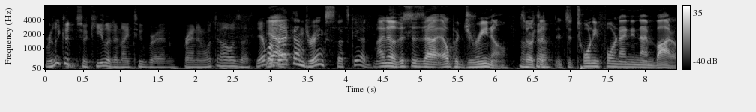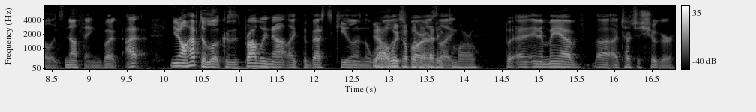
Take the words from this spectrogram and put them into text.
Really good tequila tonight too, Brandon. Brandon, what the hell is that? yeah, we're Yeah. back on drinks. That's good. I know this is uh, El Padrino, so Okay. it's a it's a twenty four ninety nine bottle. It's nothing, but I you know I'll have to look because it's probably not like the best tequila in the Yeah, I'll world wake as up with far a as headache like tomorrow. but and it may have uh, a touch of sugar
